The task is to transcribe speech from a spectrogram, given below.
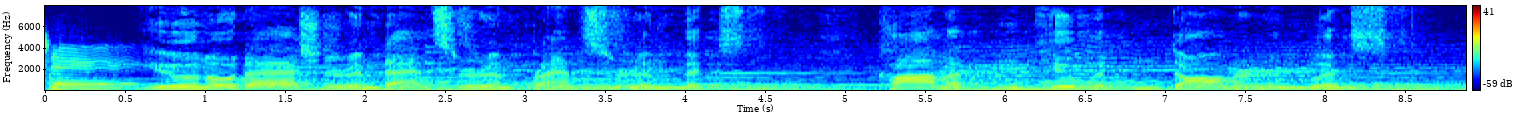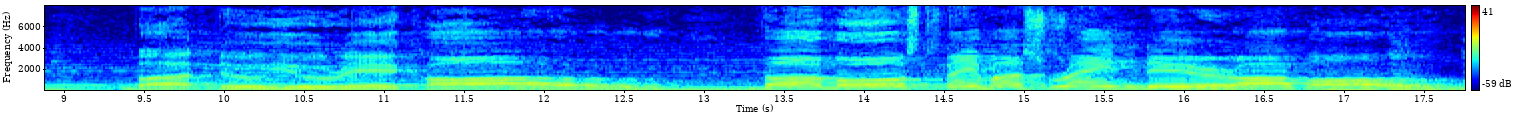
tail. You know Dasher and Dancer and Prancer and Vixen, Comet and Cupid and Donner and Blitzen. But do you recall the most famous reindeer of all?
